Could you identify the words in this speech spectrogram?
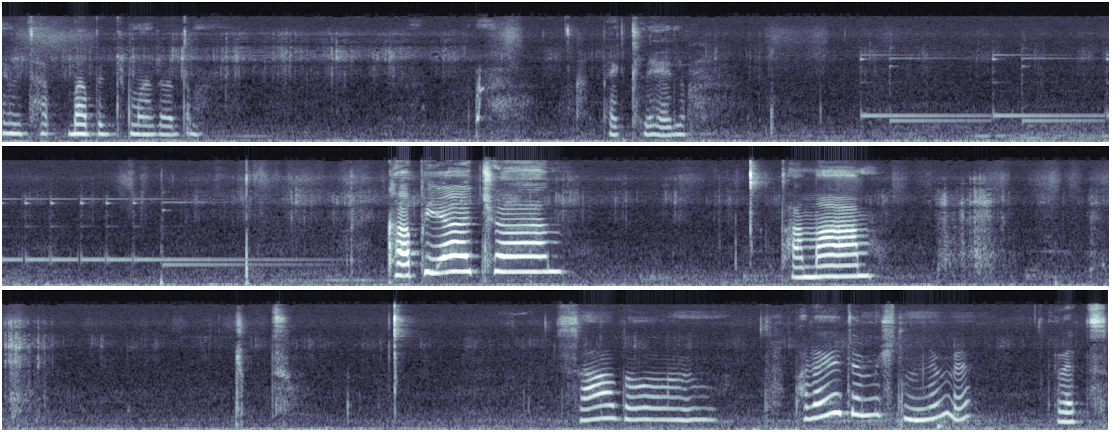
Evet babacığım aradım. Bekleyelim. Kapıyı açın. Tamam. Çıktı. Sağ olun. Parayı demiştim değil mi? Evet.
